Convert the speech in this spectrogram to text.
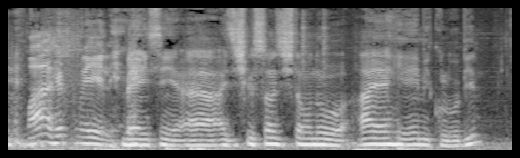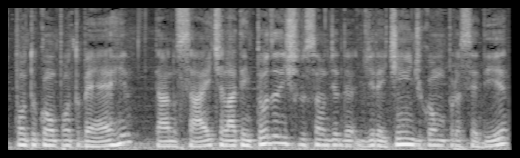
marre com ele. Bem, sim, as inscrições estão no armclube.com.br, tá no site, lá tem toda a instrução de, de, direitinho de como proceder.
